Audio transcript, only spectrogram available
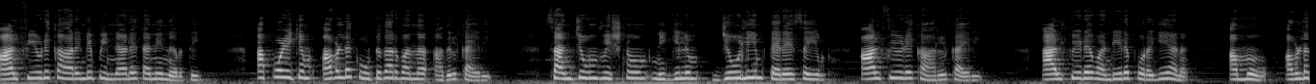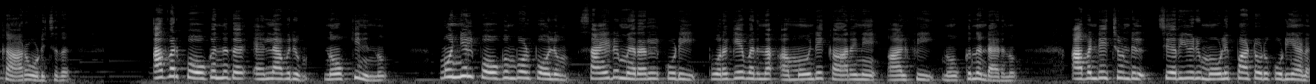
ആൽഫിയുടെ കാറിന്റെ പിന്നാലെ തന്നെ നിർത്തി. അപ്പോഴേക്കും അവളുടെ കൂട്ടുകാർ വന്ന് അതിൽ കയറി. സഞ്ജുവും വിഷ്ണുവും നിഖിലും ജൂലിയും തെരേസയും ആൽഫിയുടെ കാറിൽ കയറി. ആൽഫിയുടെ വണ്ടിയുടെ പുറകെയാണ് അമ്മു അവളുടെ കാർ ഓടിച്ചത്. അവർ പോകുന്നത് എല്ലാവരും നോക്കി നിന്നു. മുന്നിൽ പോകുമ്പോൾ പോലും സൈഡ് മിററിൽ കൂടി പുറകെ വരുന്ന അമ്മുവിന്റെ കാറിനെ ആൽഫി നോക്കുന്നുണ്ടായിരുന്നു. അവന്റെ ചുണ്ടിൽ ചെറിയൊരു മൂളിപ്പാട്ടോടു കൂടിയാണ്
